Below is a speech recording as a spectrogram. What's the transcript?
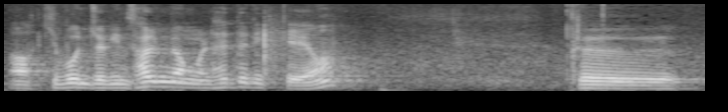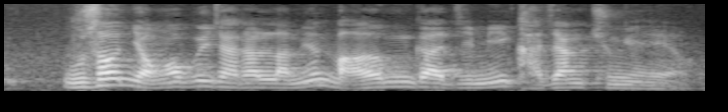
어, 기본적인 설명을 해드릴게요. 그 우선 영업을 잘하려면 마음가짐이 가장 중요해요.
